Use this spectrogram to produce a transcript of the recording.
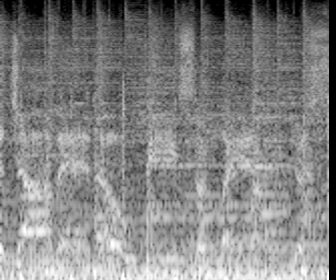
a job and no piece of land.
